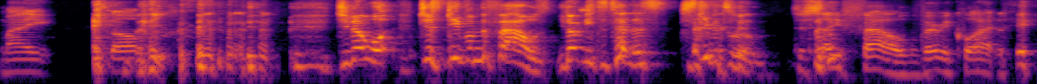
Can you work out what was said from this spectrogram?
mate, stop. Mate. Do you know what? Just give them the fouls. You don't need to tell us. Just give it to them. Just say foul very quietly.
